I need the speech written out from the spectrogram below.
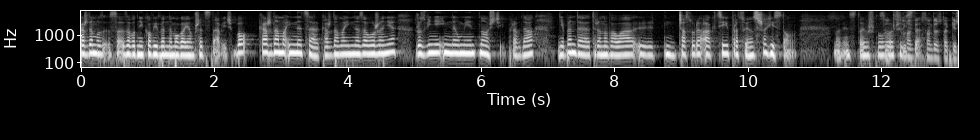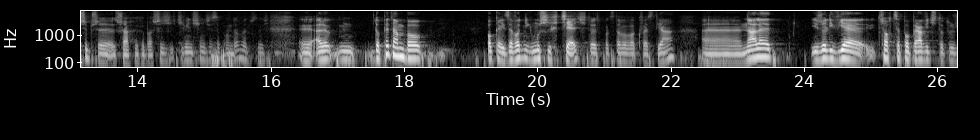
każdemu zawodnikowi będę mogła ją przedstawić, bo każda ma inny cel, każda ma inne założenie, rozwinie inne umiejętności, prawda? Nie będę trenowała y, czasu reakcji pracując z szachistą. No więc to już było są, oczywiste. Są, są, też takie szybsze szachy, chyba 90-sekundowe czy coś. E, ale mm, dopytam, bo okej, okay, zawodnik musi chcieć, to jest podstawowa kwestia, e, no ale jeżeli wie, co chce poprawić, to to już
